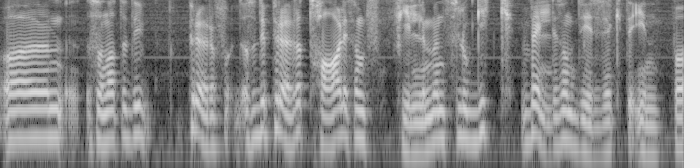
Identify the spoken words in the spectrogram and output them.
Og, sånn at de prøver å, altså de prøver å ta liksom filmens logikk veldig sånn direkte inn på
